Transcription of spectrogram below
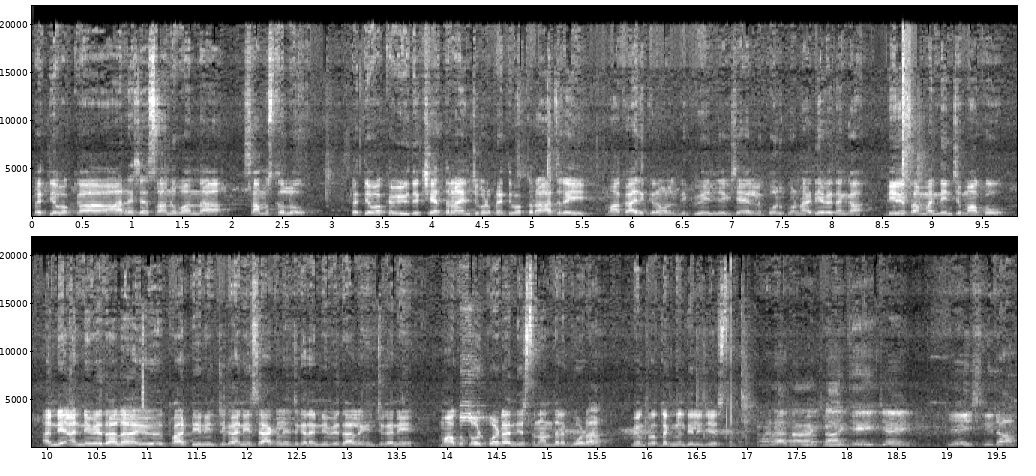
ప్రతి ఒక్క ఆర్ఎస్ఎస్ అనుబంధ సంస్థలు ప్రతి ఒక్క వివిధ క్షేత్రాల నుంచి కూడా ప్రతి ఒక్కరూ హాజరై మా కార్యక్రమాలను దిగ్విజయం చేయాలని కోరుకుంటున్నాం అదేవిధంగా దీనికి సంబంధించి మాకు అన్ని అన్ని విధాల పార్టీ నుంచి కానీ శాఖల నుంచి కానీ అన్ని విధాల నుంచి కానీ మాకు తోడ్పాటు అందిస్తున్న అందరికి కూడా మేము కృతజ్ఞతలు తెలియజేస్తున్నాం. జై. శ్రీరామ్.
